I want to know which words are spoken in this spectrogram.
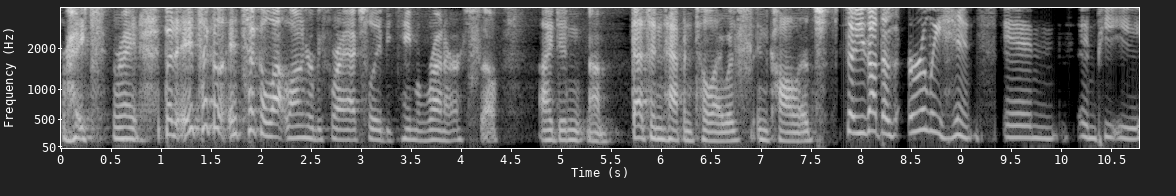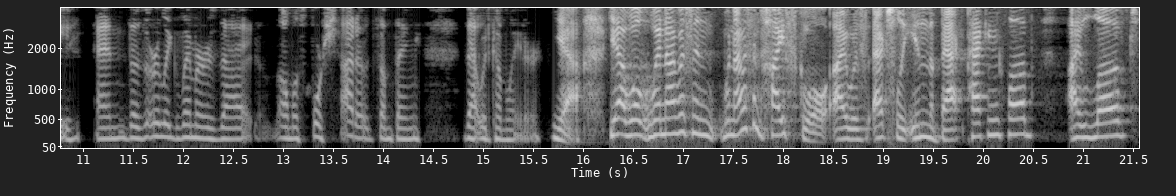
Right, right. But it took a, it took a lot longer before I actually became a runner. So I didn't. Um, that didn't happen until I was in college. So you got those early hints in in PE and those early glimmers that almost foreshadowed something that would come later. Yeah, yeah. Well, when I was in when I was in high school, I was actually in the backpacking club. I loved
